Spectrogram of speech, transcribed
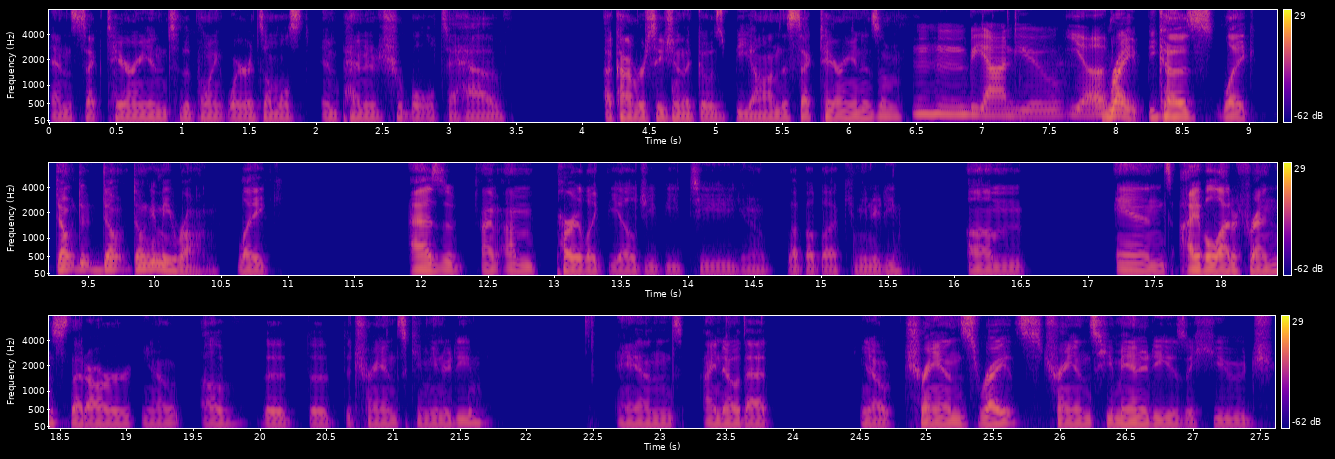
and sectarian to the point where it's almost impenetrable to have a conversation that goes beyond the sectarianism Mm-hmm. Beyond you. Yup. right because like don't do- don't don't get me wrong like as a I'm, I'm part of like the lgbt you know blah blah blah community um and i have a lot of friends that are you know of the the, the trans community and i know that you know trans rights trans humanity is a huge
